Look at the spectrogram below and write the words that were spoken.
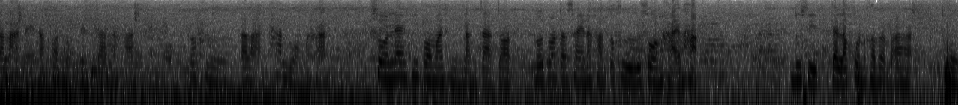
ตลาดในนครหลวงเวียงจันทร์นะคะ ก็คือตลาดท่าหลวงนะคะโซนแรกที่ปอมาถึงหลังจากจอดรถมอเตอร์ไซค์นะคะ ก็คือโซนขายผัก ดูสิแต่ละคนเขาแบบว่าถุง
